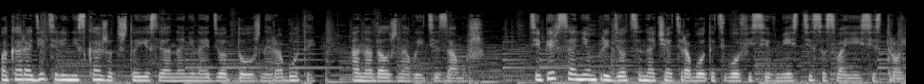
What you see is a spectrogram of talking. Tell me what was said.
Пока родители не скажут, что если она не найдет должной работы, она должна выйти замуж. Теперь Санем придется начать работать в офисе вместе со своей сестрой.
